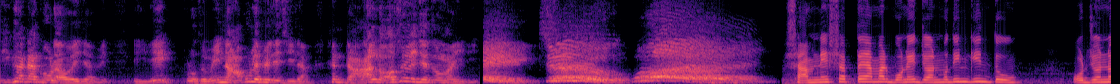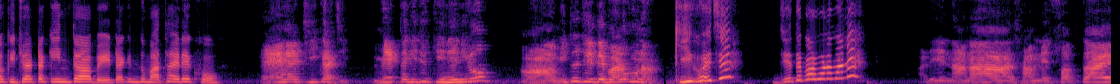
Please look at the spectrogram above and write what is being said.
দীঘাটা ঘোরা হয়ে যাবে। এই রে প্রথমেই না বলে ফেলেছিলাম। ডাল লস হয়ে যেত মাইরি। সামনের সপ্তাহে আমার বোনের জন্মদিন কিন্তু। ওর জন্য কিছু একটা কিনতে হবে এটা কিন্তু মাথায় রেখো। হ্যাঁ হ্যাঁ ঠিক আছে। তুমি একটা কিছু কিনে নিও আমি তো যেতে পারব না। কি হয়েছে? যেতে পারব না মানে? আরে না না সামনের সপ্তাহে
